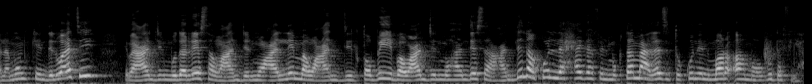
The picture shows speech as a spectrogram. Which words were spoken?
أنا ممكن دلوقتي يبقى عندي المدرسة وعندي المعلمة وعندي الطبيبة وعندي المهندسة عندنا كل حاجة في المجتمع لازم تكون المرأة موجودة فيها.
